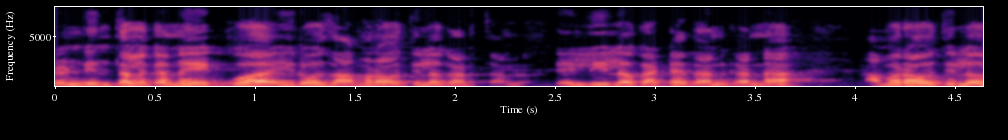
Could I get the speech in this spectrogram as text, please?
రెండింతల కన్నా ఎక్కువ ఈరోజు అమరావతిలో కడతాను. ఢిల్లీలో కట్టేదానికన్నా అమరావతిలో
